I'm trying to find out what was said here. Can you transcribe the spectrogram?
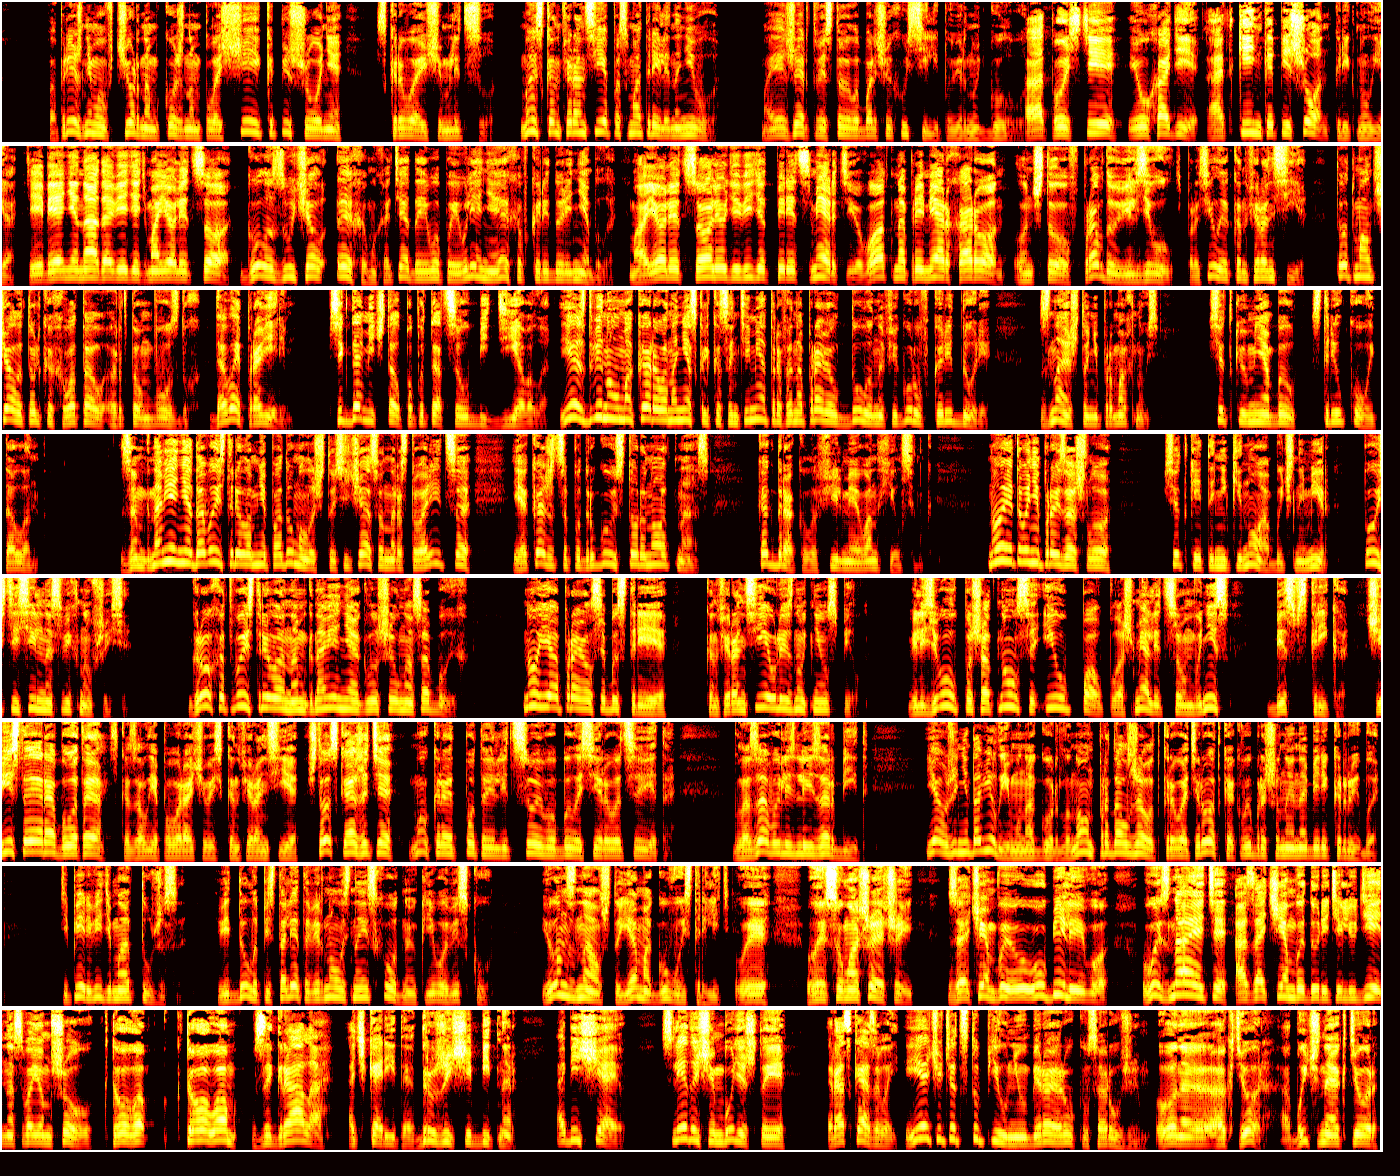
по-прежнему в черном кожаном плаще и капюшоне, скрывающим лицо. Мы с конферансье посмотрели на него. Моей жертве стоило больших усилий повернуть голову. «Отпусти и уходи! Откинь капюшон!» — крикнул я. «Тебе не надо видеть мое лицо!» Голос звучал эхом, хотя до его появления эха в коридоре не было. «Мое лицо люди видят перед смертью. Вот, например, Харон!» «Он что, вправду Вильзевул?» — спросил я конферансье. Тот молчал и только хватал ртом воздух. «Давай проверим». Всегда мечтал попытаться убить дьявола. Я сдвинул Макарова на несколько сантиметров и направил дуло на фигуру в коридоре, зная, что не промахнусь. Все-таки у меня был стрелковый талант. За мгновение до выстрела мне подумалось, что сейчас он растворится и окажется по другую сторону от нас, как Дракула в фильме «Ван Хелсинг». Но этого не произошло. Все-таки это не кино, а обычный мир, пусть и сильно свихнувшийся. Грохот выстрела на мгновение оглушил нас обоих. Но я оправился быстрее. Конферансье улизнуть не успел. Велизевул пошатнулся и упал плашмя лицом вниз без вскрика. «Чистая работа», — сказал я, поворачиваясь к конферансье. «Что скажете?» Мокрое от пота лицо его было серого цвета. Глаза вылезли из орбит. Я уже не давил ему на горло, но он продолжал открывать рот, как выброшенная на берег рыба. Теперь, видимо, от ужаса. Ведь дуло пистолета вернулось на исходную, к его виску и он знал, что я могу выстрелить. «Вы... вы сумасшедший! Зачем вы убили его? Вы знаете...» «А зачем вы дурите людей на своем шоу?» «Кто вам... кто вам...» «Взыграла, очкарита, дружище Битнер. Обещаю. Следующим будешь ты...» «Рассказывай». Я чуть отступил, не убирая руку с оружием. «Он э, актер, обычный актер.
